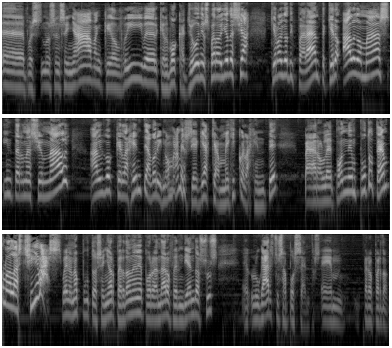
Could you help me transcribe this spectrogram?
eh, pues nos enseñaban que el River, que el Boca Juniors, pero yo decía, quiero algo diferente, quiero algo más internacional, algo que la gente adore. Y no mames, llegué aquí a México la gente, pero le pone un puto templo a las chivas. Bueno, no puto, señor, perdóneme por andar ofendiendo sus eh, lugares, sus aposentos. Em, pero perdón.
